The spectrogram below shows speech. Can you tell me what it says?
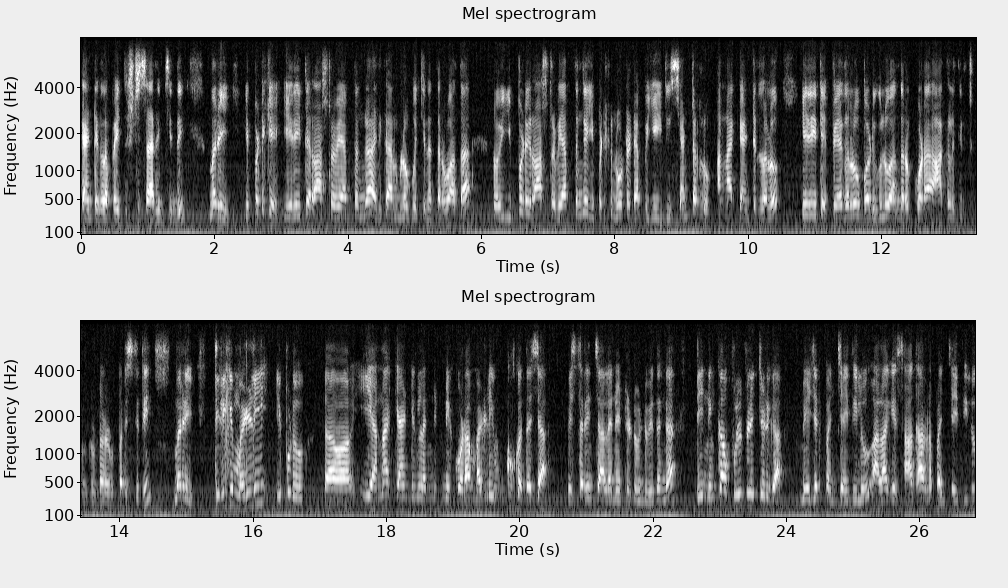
క్యాంటీన్లపై దృష్టి సారించింది. మరి ఇప్పటికే ఏదైతే రాష్ట్ర వ్యాప్తంగా అధికారంలోకి వచ్చిన తర్వాత సో ఇప్పటి రాష్ట్ర వ్యాప్తంగా ఇప్పటికి నూట డెబ్బై ఐదు సెంటర్లు అన్నా క్యాంటీన్లలో ఏదైతే పేదలు బడుగులు అందరూ కూడా ఆకలి తీర్చుకుంటున్న పరిస్థితి. మరి తిరిగి మళ్ళీ ఇప్పుడు ఆ, ఈ అన్నా క్యాంటీన్లన్నింటినీ కూడా మళ్ళీ ఇంకొక దశ విస్తరించాలనేటటువంటి విధంగా దీన్ని ఇంకా ఫుల్ ఫ్లెడ్జెడ్గా మేజర్ పంచాయతీలు అలాగే సాధారణ పంచాయతీలు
